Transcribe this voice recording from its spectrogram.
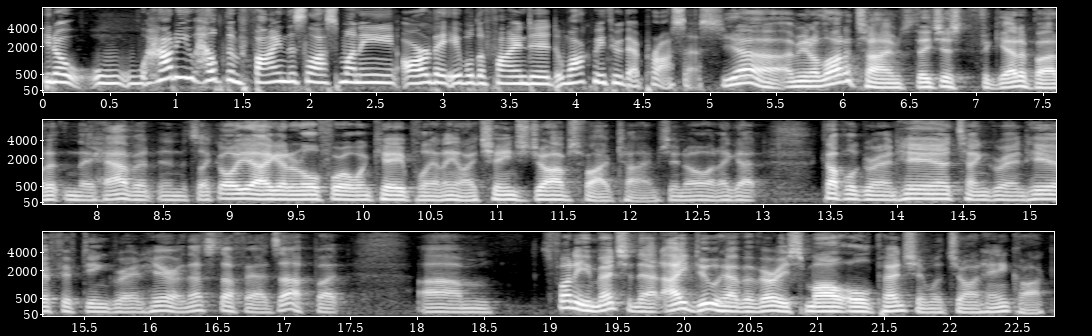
you know, how do you help them find this lost money? Are they able to find it? Walk me through that process. Yeah, I mean, a lot of times they just forget about it and they have it, and it's like, oh yeah, I got an old four hundred one k plan. You know, I changed jobs five times, you know, and I got a couple of grand here, ten grand here, fifteen grand here, and that stuff adds up. But um, it's funny you mentioned that. I do have a very small old pension with John Hancock,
